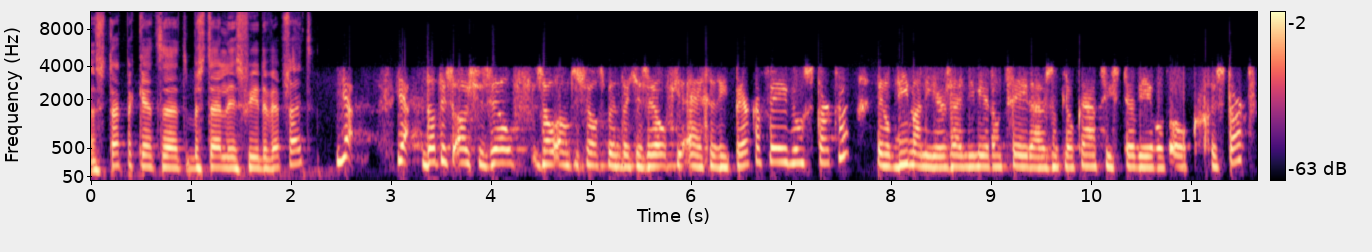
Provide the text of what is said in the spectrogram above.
een startpakket te bestellen is via de website? Ja, ja, dat is als je zelf zo enthousiast bent dat je zelf je eigen repaircafé wil starten. En op die manier zijn die meer dan 2000 locaties ter wereld ook gestart.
